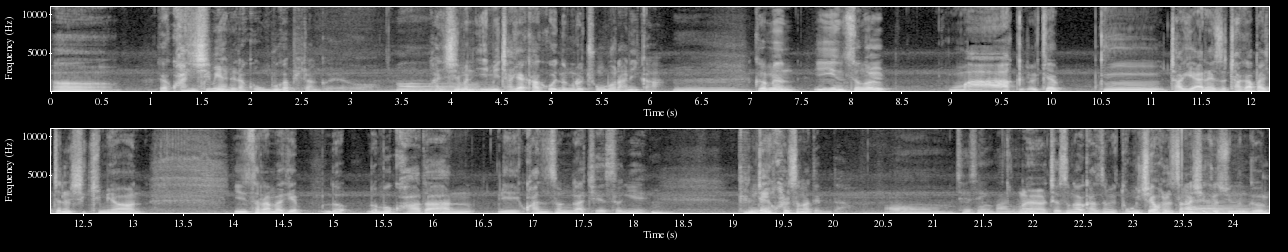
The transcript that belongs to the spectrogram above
어 그러니까 관심이 아니라 공부가 필요한 거예요. 어. 관심은 이미 자기가 갖고 있는 걸로 충분하니까. 음. 그러면 이 인성을 막 이렇게 그 자기 안에서 자가 발전을 시키면 이 사람에게 너, 너무 과다한 이 관성과 재성이 굉장히 활성화됩니다. 어, 재생 반응. 네, 재성과 관성이 동시에 활성화시킬 네. 수 있는 그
